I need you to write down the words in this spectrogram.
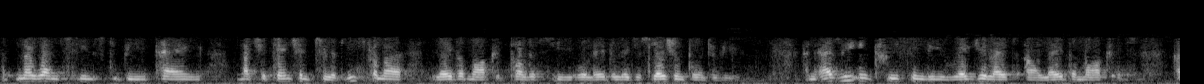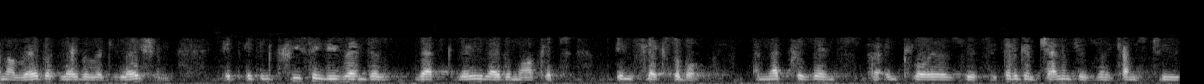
that no one seems to be paying much attention to, at least from a labor market policy or labor legislation point of view. And as we increasingly regulate our labor markets and our labor, labor regulation, it, it increasingly renders that very labor market inflexible. And that presents uh, employers with significant challenges when it comes to,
